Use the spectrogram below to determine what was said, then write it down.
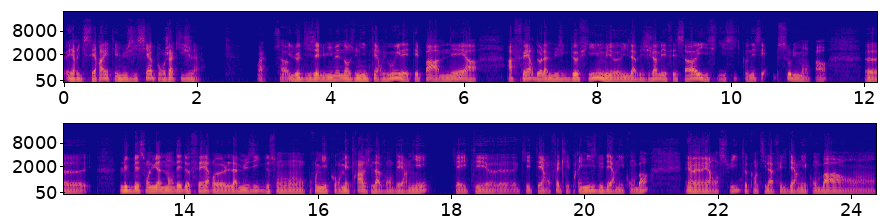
Eric Serra était musicien pour Jacques Higelin. Voilà, ça... Il le disait lui-même dans une interview, il n'était pas amené à, à faire de la musique de film. Et, euh, il n'avait jamais fait ça, il, il s'y connaissait absolument pas. Euh, Luc Besson lui a demandé de faire euh, la musique de son premier court métrage l'avant-dernier, qui a été qui était en fait les prémices du dernier combat. et ensuite, quand il a fait le dernier combat en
